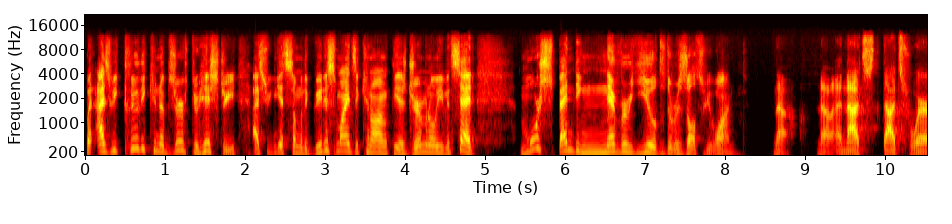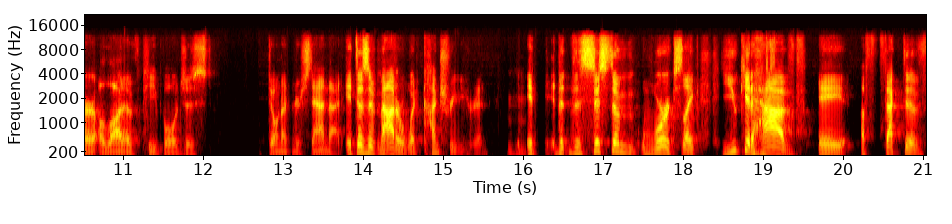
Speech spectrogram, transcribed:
but as we clearly can observe through history, as we can get some of the greatest minds economically, as Germinal even said, more spending never yields the results we want. No, no. And that's that's where a lot of people just don't understand that. It doesn't matter what country you're in. Mm-hmm. It, the, the system works like you could have a effective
